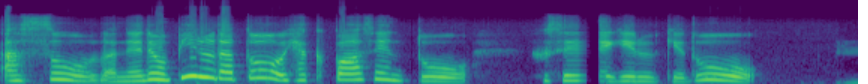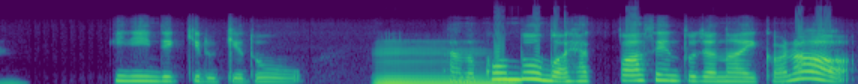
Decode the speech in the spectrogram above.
あ、そうだね。でもピルだと100%防げるけど、否認できるけど。あの、コンドームは100%じゃないから、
